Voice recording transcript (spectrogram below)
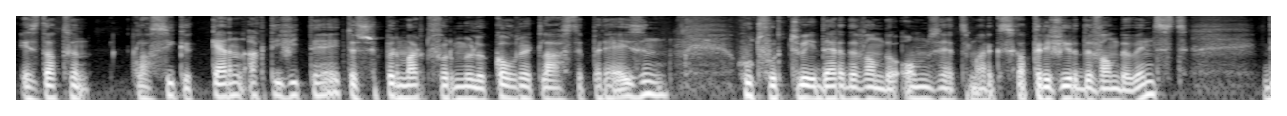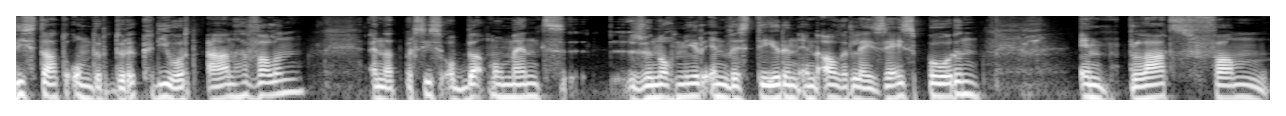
is dat hun klassieke kernactiviteit, de supermarktformule Colruyt laagste prijzen, goed voor twee derde van de omzet, maar ik schat drie vierde van de winst, die staat onder druk, die wordt aangevallen. En dat precies op dat moment ze nog meer investeren in allerlei zijsporen, in plaats van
